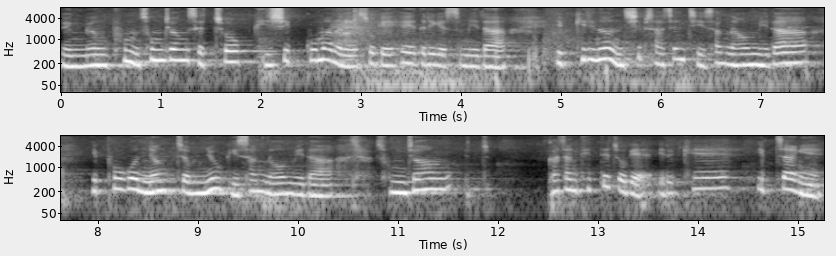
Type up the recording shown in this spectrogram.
명명품 송정세촉 29만 원에 소개해 드리겠습니다. 잎 길이는 14cm 이상 나옵니다. 잎 폭은 0.6 이상 나옵니다. 송정 가장 뒷대 쪽에 이렇게 입장에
